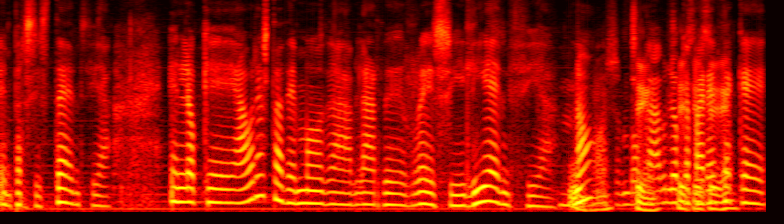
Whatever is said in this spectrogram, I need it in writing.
en persistencia, en lo que ahora está de moda hablar de resiliencia, ¿no? Es un vocablo sí, que sí, parece que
